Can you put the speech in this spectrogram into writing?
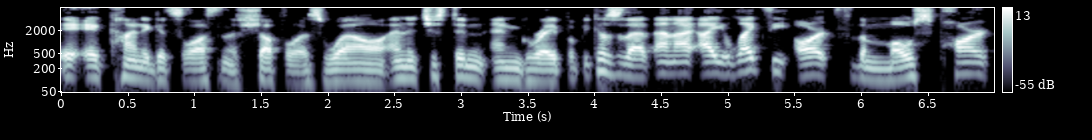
it, it kind of gets lost in the shuffle as well, and it just didn't end great. But because of that, and I, I like the art for the most part.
